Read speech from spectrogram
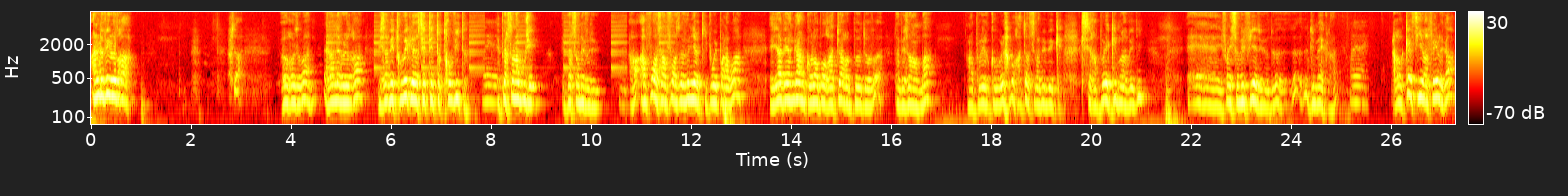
Enlevez le drap. Heureusement, elle enlève le drap, mais ils avaient trouvé que c'était trop- vite. Oui, Et personne n'a bougé. Et personne n'est venu. À force, à force de venir, qui ne pouvaient pas l'avoir, et il y avait un gars, un collaborateur un peu de la maison en bas, on l'appelait le collaborateur, c'est la même qui, qui s'est rappelé, qui me l'avait dit. Et il fallait se méfier du, de- du mec là. Alors qu'est-ce qu'il a fait le gars?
